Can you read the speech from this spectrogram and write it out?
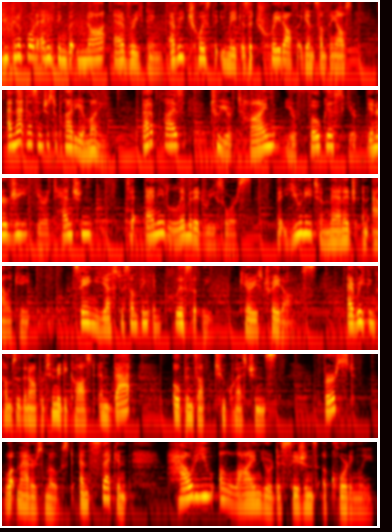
You can afford anything, but not everything. Every choice that you make is a trade off against something else. And that doesn't just apply to your money, that applies to your time, your focus, your energy, your attention, to any limited resource that you need to manage and allocate. Saying yes to something implicitly carries trade offs. Everything comes with an opportunity cost, and that opens up two questions. First, what matters most? And second, how do you align your decisions accordingly?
